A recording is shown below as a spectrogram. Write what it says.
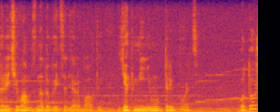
До речі, вам знадобиться для рибалки як мінімум 3 порції. Отож,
